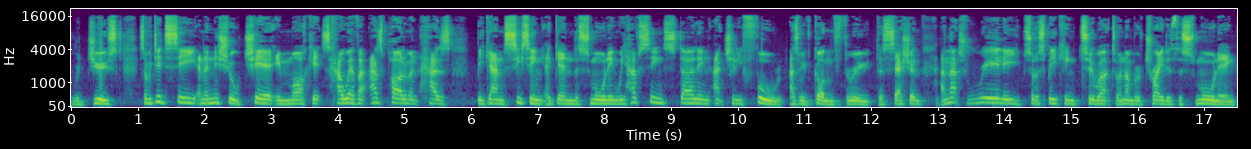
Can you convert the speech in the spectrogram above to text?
reduced. So we did see an initial cheer in markets. However, as Parliament has began sitting again this morning. We have seen sterling actually fall as we've gone through the session, and that's really sort of speaking to uh, to a number of traders this morning,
